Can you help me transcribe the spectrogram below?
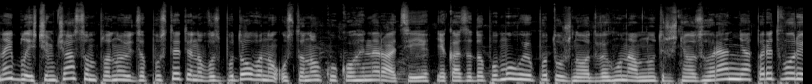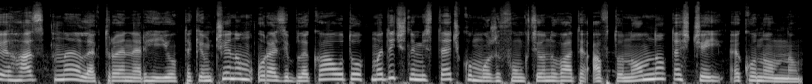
Найближчим часом планують запустити новозбудовану установку когенерації, яка за допомогою потужного двигуна внутрішнього згоряння перетворює газ на електроенергію. Таким чином, у разі блекауту медичне містечко може функціонувати автономно та ще й економно.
